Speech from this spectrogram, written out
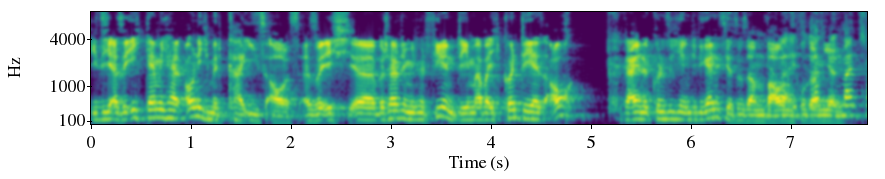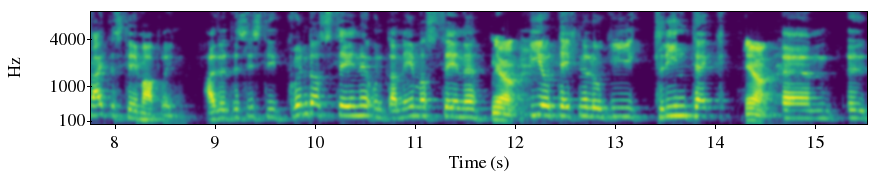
die sich, also ich kenne mich halt auch nicht mit KIs aus. Also ich äh, beschäftige mich mit vielen Themen, aber ich könnte jetzt auch keine künstliche Intelligenz hier zusammenbauen ja, und programmieren. Ich mein zweites Thema bringen. Also das ist die Gründerszene, Unternehmerszene, ja. Biotechnologie, Cleantech, ja. ähm, äh,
